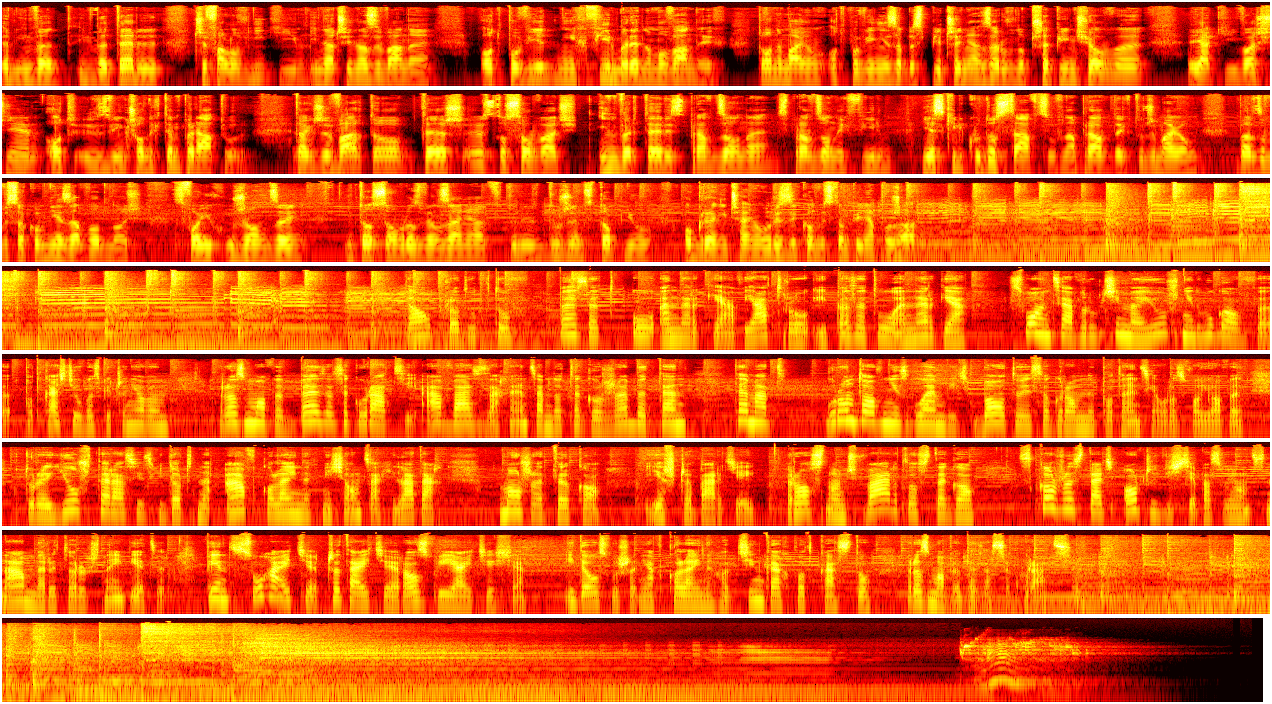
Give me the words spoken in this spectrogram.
inwertery czy falowniki, inaczej nazywane odpowiednich firm renomowanych, to one mają odpowiednie zabezpieczenia, zarówno przepięciowe, jak i właśnie od zwiększonych temperatur. Także warto też stosować inwertery sprawdzone, sprawdzonych firm. Jest kilku dostawców naprawdę, którzy mają bardzo wysoką niezawodność swoich urządzeń i to są rozwiązania, które w dużym stopniu ograniczają ryzyko wystąpienia pożaru. Do produktów PZU Energia Wiatru i PZU Energia Słońca wrócimy już niedługo w podcaście ubezpieczeniowym rozmowy bez asekuracji, a Was zachęcam do tego, żeby ten temat gruntownie zgłębić, bo to jest ogromny potencjał rozwojowy, który już teraz jest widoczny, a w kolejnych miesiącach i latach może tylko jeszcze bardziej rosnąć. Warto z tego skorzystać, oczywiście bazując na merytorycznej wiedzy. Więc słuchajcie, czytajcie, rozwijajcie się i do usłyszenia w kolejnych odcinkach podcastu Rozmowy bez asekuracji.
